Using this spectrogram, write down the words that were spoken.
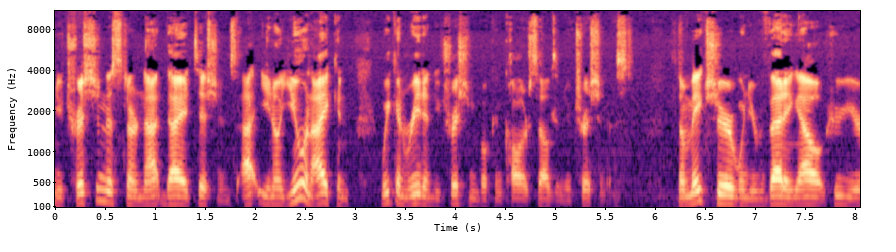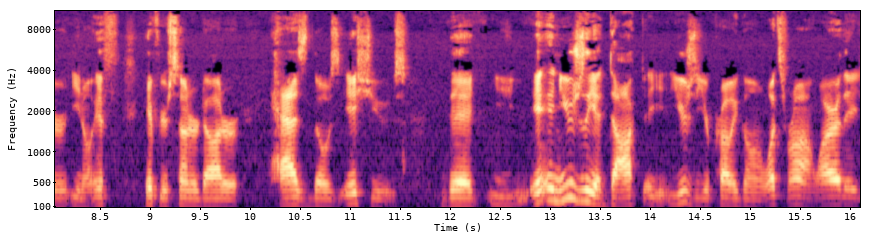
Nutritionists are not dietitians. I, you know, you and I can we can read a nutrition book and call ourselves a nutritionist. So make sure when you're vetting out who your you know if if your son or daughter has those issues that you, and usually a doctor usually you're probably going what's wrong? Why are they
